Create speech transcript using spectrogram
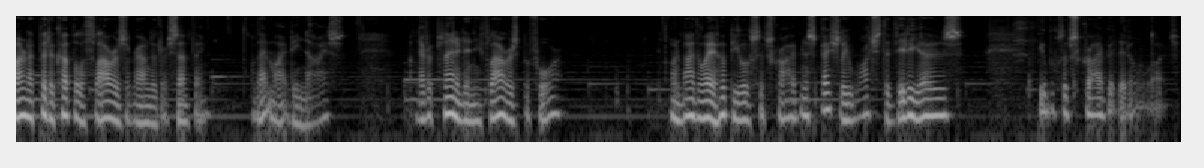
Why don't I put a couple of flowers around it or something? Well, that might be nice. I've never planted any flowers before. Oh, and by the way, I hope you will subscribe and especially watch the videos. People subscribe, but they don't watch.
